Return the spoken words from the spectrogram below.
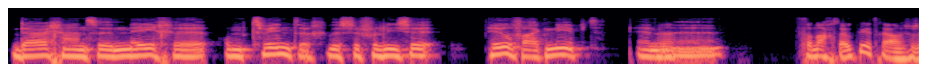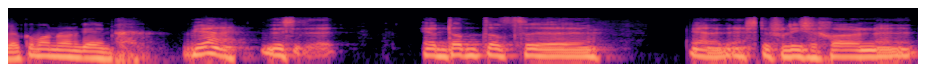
daar gaan ze 9 om 20. Dus ze verliezen heel vaak nipt. En, ja. uh, Vannacht ook weer trouwens, was ook een one-run game. ja, dus ja, dat, dat ja, ze verliezen gewoon.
